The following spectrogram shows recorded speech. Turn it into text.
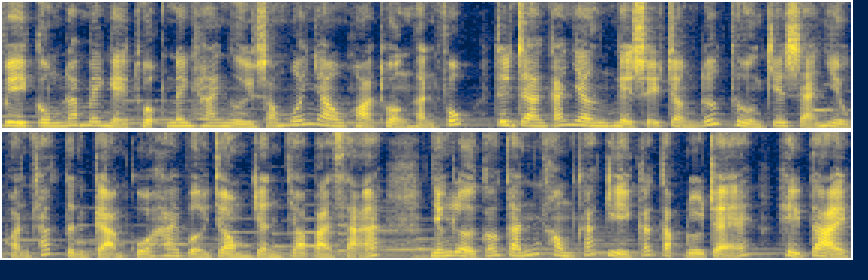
Vì cùng đam mê nghệ thuật nên hai người sống với nhau hòa thuận hạnh phúc. Trên trang cá nhân, nghệ sĩ Trần Đức thường chia sẻ nhiều khoảnh khắc tình cảm của hai vợ chồng dành cho bà xã. Những lời có cánh không khác gì các cặp đôi trẻ. Hiện tại,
